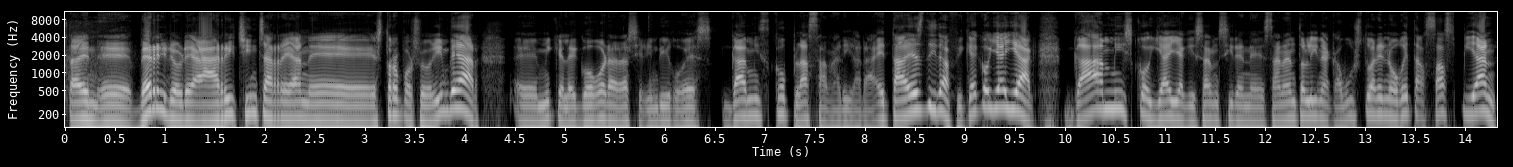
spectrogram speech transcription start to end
Eta en, e, berriro ere harri txintxarrean e, estroposo egin behar, e, Mikelek gogorara egin digo ez, gamizko plazan ari gara. Eta ez dira fikeko jaiak, gamizko jaiak izan ziren e, San Antolinak abuztuaren hogeta zazpian,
